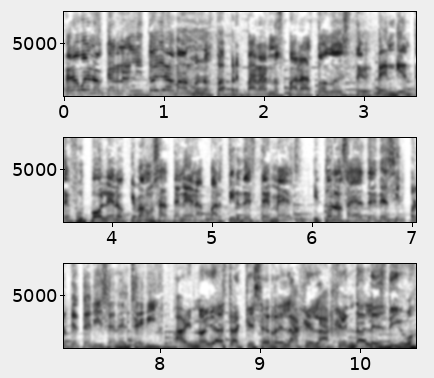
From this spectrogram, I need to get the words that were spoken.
Pero bueno, carnalito, ya vámonos para prepararnos para todo este pendiente futbolero que vamos a tener a partir de este mes. Y tú no sabes de decir por qué te dicen el cerillo. Ay, no, ya hasta que se relaje la agenda les digo.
